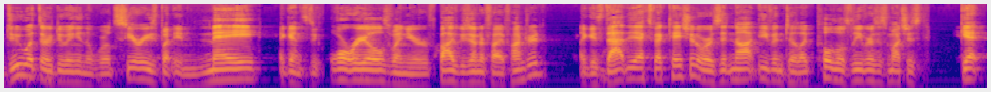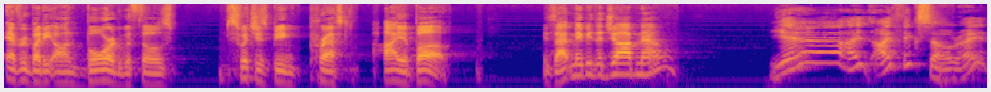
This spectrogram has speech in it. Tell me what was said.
do what they're doing in the World Series, but in May against the Orioles when you're five games under 500? Like, is that the expectation, or is it not even to like pull those levers as much as get everybody on board with those switches being pressed high above? Is that maybe the job now? Yeah, I I think so, right?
